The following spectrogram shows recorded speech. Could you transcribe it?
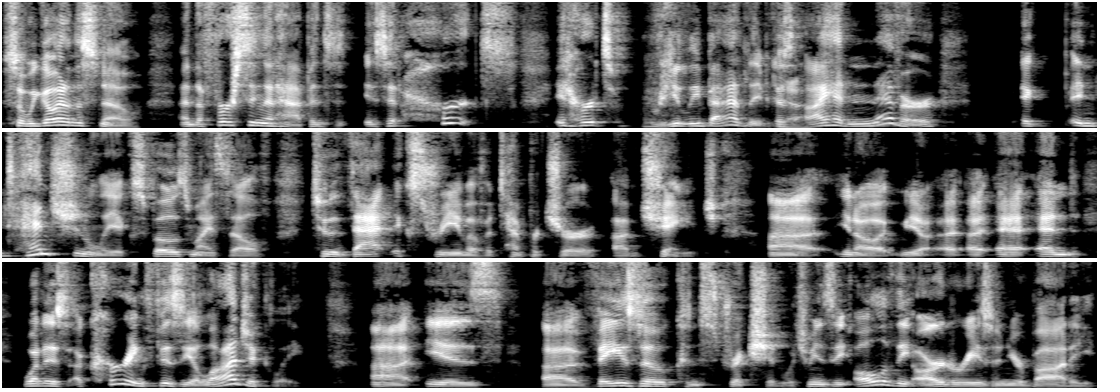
so we go out in the snow, and the first thing that happens is it hurts. It hurts really badly because Yeah. I had never intentionally exposed myself to that extreme of a temperature um, change. Uh, you know, you know, uh, uh, and what is occurring physiologically uh, is uh, vasoconstriction, which means that all of the arteries in your body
